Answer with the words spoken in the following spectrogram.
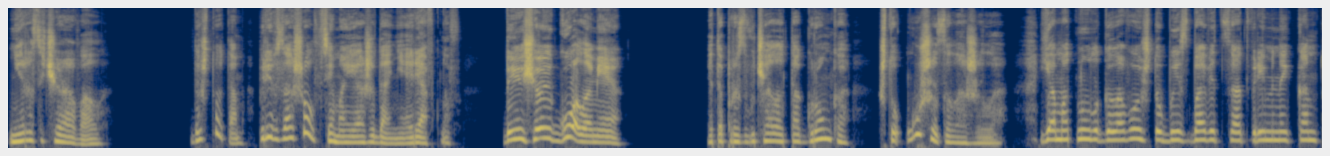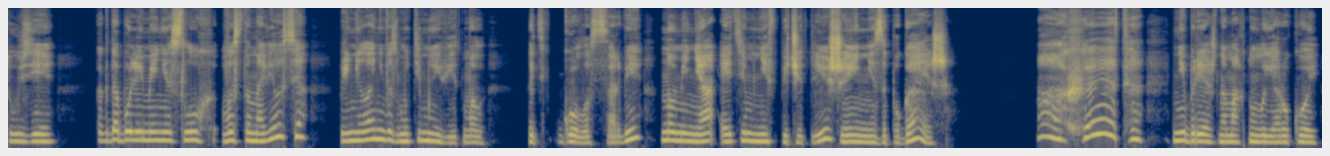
не разочаровал. «Да что там, превзошел все мои ожидания», — рявкнув. «Да еще и голыми!» Это прозвучало так громко, что уши заложило. Я мотнула головой, чтобы избавиться от временной контузии. Когда более-менее слух восстановился, приняла невозмутимый вид, мол, — Хоть голос сорви, но меня этим не впечатлишь и не запугаешь. «Ах, это...» — небрежно махнула я рукой.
